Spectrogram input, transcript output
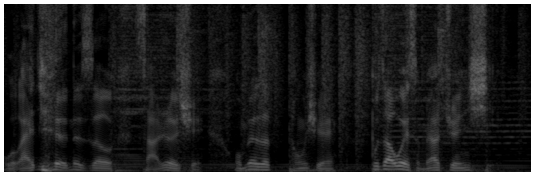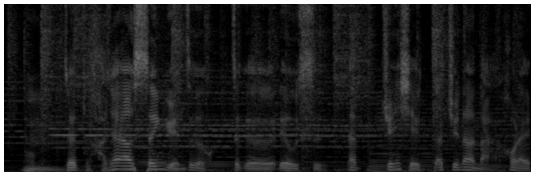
我还记得那时候洒热血，我们那时候同学不知道为什么要捐血，嗯，这好像要声援这个这个六四，那捐血要捐到哪？后来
